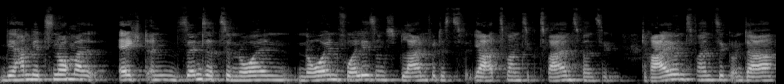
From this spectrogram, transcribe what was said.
wir haben jetzt nochmal echt einen sensationellen neuen Vorlesungsplan für das Jahr 2022, 2023 und da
